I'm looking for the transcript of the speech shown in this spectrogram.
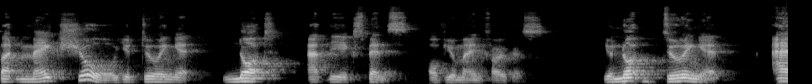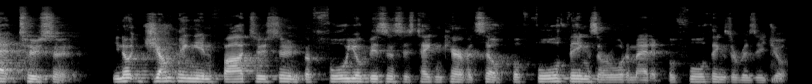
But make sure you're doing it not at the expense of your main focus. You're not doing it at too soon. You're not jumping in far too soon before your business is taking care of itself, before things are automated, before things are residual.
